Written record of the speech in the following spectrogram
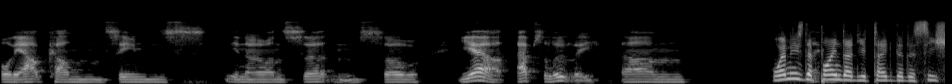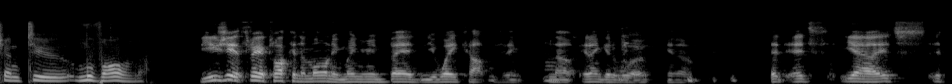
or the outcome seems you know uncertain so yeah absolutely um, when is the point that you take the decision to move on usually at three o'clock in the morning when you're in bed and you wake up you think mm. no it ain't gonna work you know it, it's yeah it's it,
